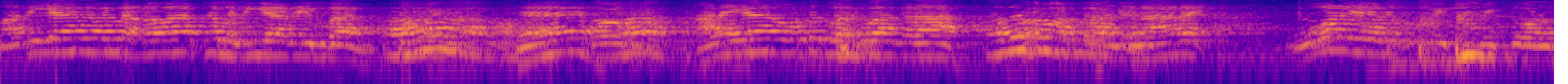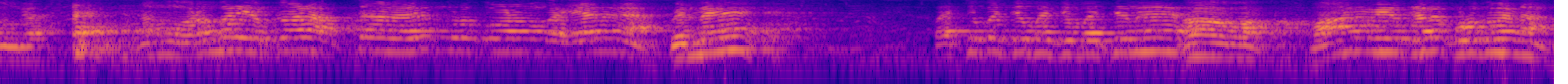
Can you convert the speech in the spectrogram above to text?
மதியாதவன் அனவாசம் மதியாதையும்பான் ஆமா. அலையாத வீட்டுக்கு வருவாங்களா. அதனால ஓலை அனுப்பி வைக்கணுங்க நம்ம உடம்பரை எப்படாலும் அத்தனை பேருக்கு கொடுக்கணுங்க. ஏனுங்க பெண்ணே. பச்சை பச்சை பச்சை பச்சைன்னு ஆமா. வாரவேற்கால கொடுக்க வேண்டாம்.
